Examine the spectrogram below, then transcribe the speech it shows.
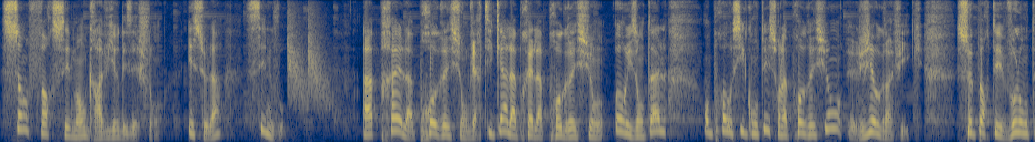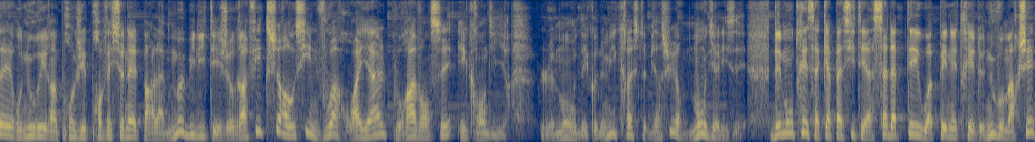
sans forcément gravir des échelons. Et cela, c'est nouveau. Après la progression verticale, après la progression horizontale, on pourra aussi compter sur la progression géographique. Se porter volontaire ou nourrir un projet professionnel par la mobilité géographique sera aussi une voie royale pour avancer et grandir. le monde économique reste bien sûr mondialisé. Démontrer sa capacité à s'adapter ou à pénétrer de nouveaux marchés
